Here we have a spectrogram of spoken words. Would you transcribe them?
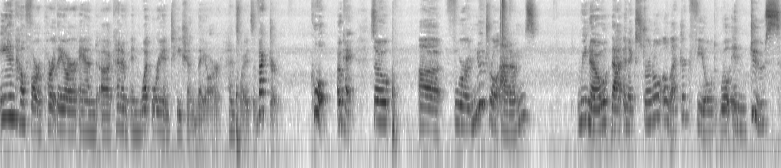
and how far apart they are, and uh, kind of in what orientation they are, hence why it's a vector. Cool, okay, so uh, for neutral atoms, we know that an external electric field will induce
